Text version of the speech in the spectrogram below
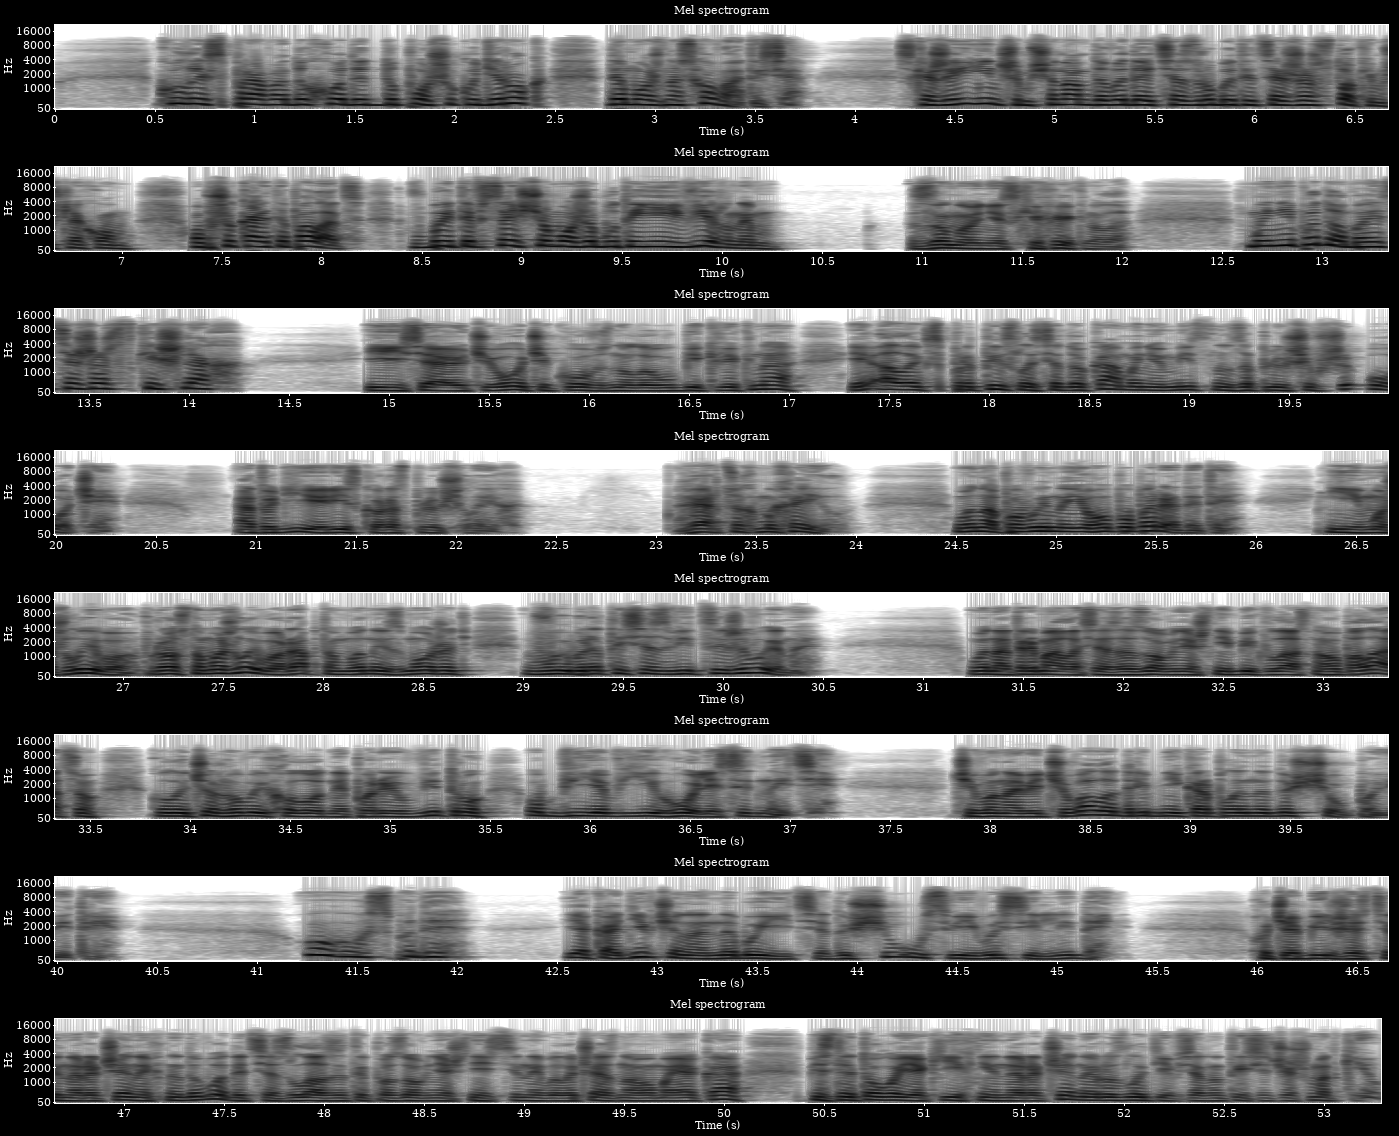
Коли справа доходить до пошуку дірок, де можна сховатися. Скажи іншим, що нам доведеться зробити це жорстоким шляхом. Обшукайте палац, вбити все, що може бути їй вірним. Заноні схихикнула. Мені подобається жорсткий шлях. Її сяючі очі ковзнули у бік вікна, і Алекс притислася до каменю, міцно заплющивши очі, а тоді різко розплющила їх. Герцог Михаїл. Вона повинна його попередити. Ні, можливо, просто можливо, раптом вони зможуть вибратися звідси живими. Вона трималася за зовнішній бік власного палацу, коли черговий холодний порив вітру обвіяв її голі сідниці. Чи вона відчувала дрібні краплини дощу в повітрі? О, Господи, яка дівчина не боїться дощу у свій весільний день. Хоча більшості наречених не доводиться злазити по зовнішній стіни величезного маяка після того, як їхній наречений розлетівся на тисячу шматків.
